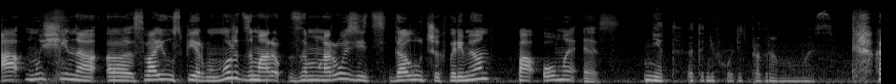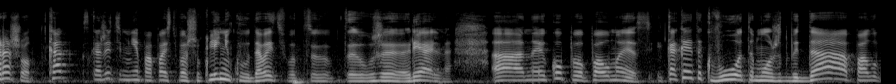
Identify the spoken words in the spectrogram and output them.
А мужчина э, свою сперму может заморо- заморозить до лучших времен по ОМС? Нет, это не входит в программу ОМС. Хорошо. Как, скажите мне, попасть в вашу клинику? Давайте вот э, уже реально. А, на ЭКО по, по ОМС. Какая-то квота, может быть, да? По,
